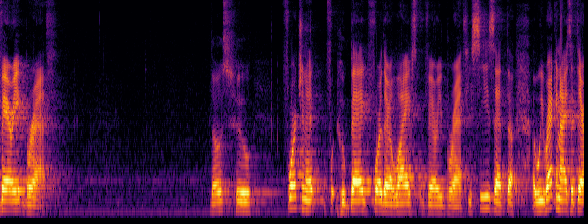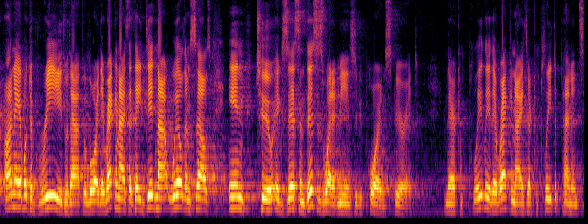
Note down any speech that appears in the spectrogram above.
very breath." Those who fortunate who beg for their life's very breath. He sees that the, we recognize that they're unable to breathe without the Lord. They recognize that they did not will themselves into existence. This is what it means to be poor in spirit. And they're completely, they recognize their complete dependence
